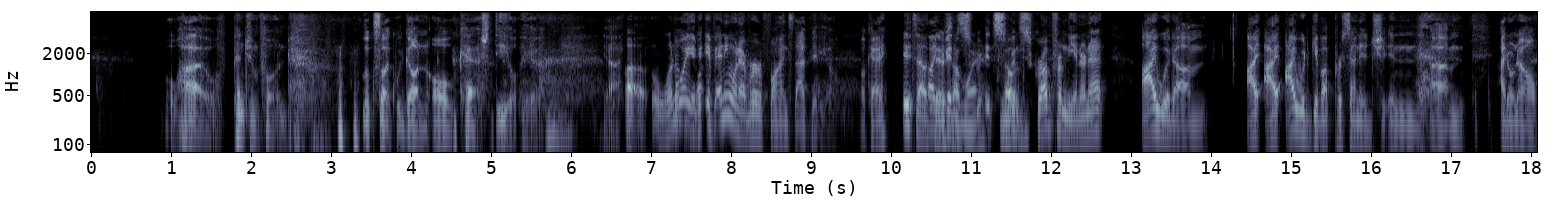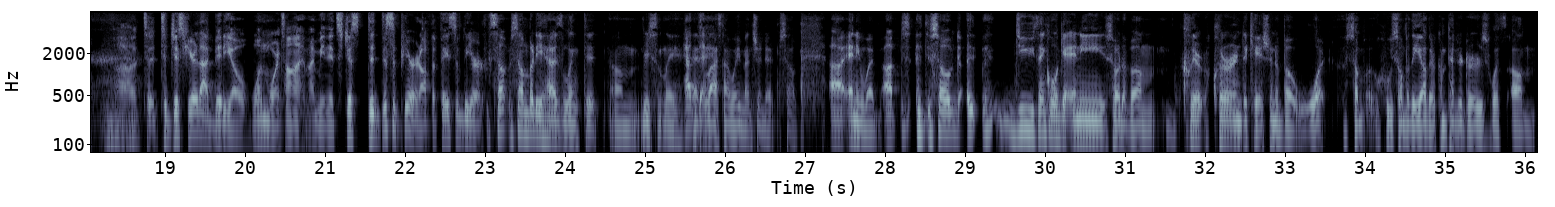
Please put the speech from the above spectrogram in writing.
ohio pension fund looks like we got an all cash deal here. Yeah. Uh, one boy if, if anyone ever finds that video okay? It's out like there somewhere. It's no. been scrubbed from the internet. I would um I, I I would give up percentage in um I don't know uh to to just hear that video one more time. I mean, it's just d- disappeared off the face of the earth. Some somebody has linked it um recently. They? Last time we mentioned it. So uh anyway, uh, so uh, do you think we'll get any sort of um clear clear indication about what some who some of the other competitors with um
